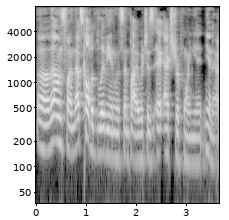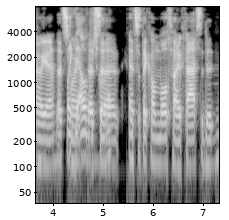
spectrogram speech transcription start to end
Oh, that one's fun. That's called Oblivion with Senpai, which is extra poignant. You know. Oh yeah, that's Like smart. the Elder that's Scroll. uh, that's what they call multifaceted.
